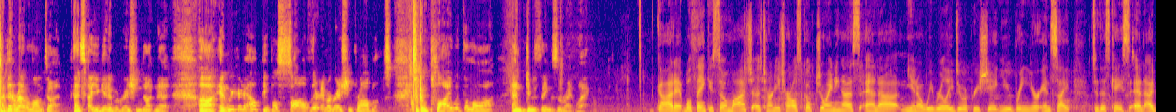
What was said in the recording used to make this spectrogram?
I've been around a long time. That's how you get immigration.net. Uh, and we're here to help people solve their immigration problems, to comply with the law and do things the right way. Got it. Well, thank you so much, Attorney Charles Kuck, joining us, and uh, you know we really do appreciate you bringing your insight to this case. And I,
